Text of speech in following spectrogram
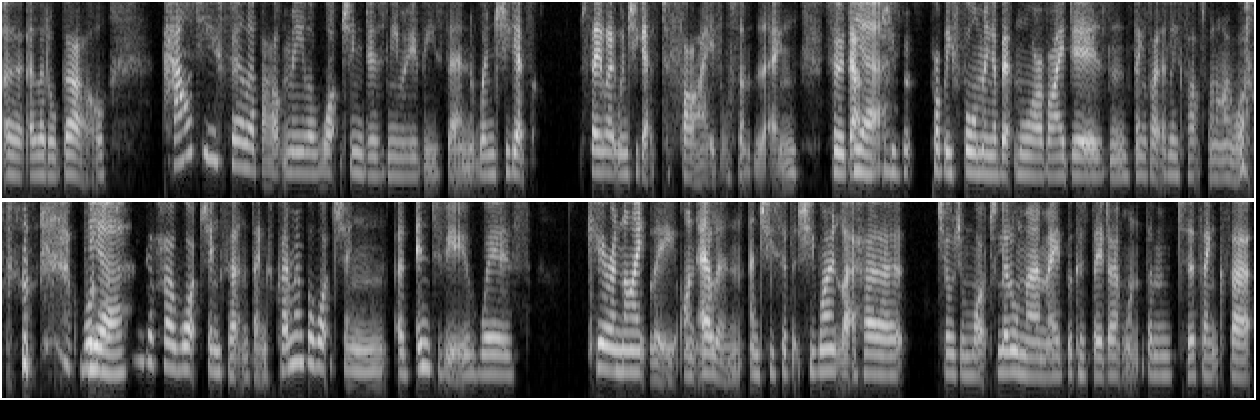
a, a little girl how do you feel about Mila watching Disney movies then when she gets say like when she gets to five or something. So that yeah. she's probably forming a bit more of ideas and things like at least that's when i was. What yeah. do you think of her watching certain things? Because i remember watching an interview with keira knightley on ellen and she said that she won't let her children watch little mermaid because they don't want them to think that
